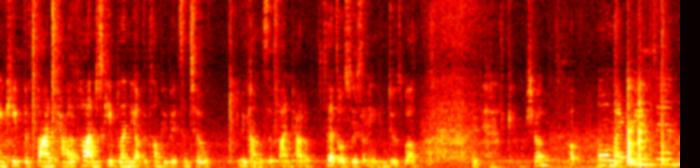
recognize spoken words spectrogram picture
and keep the fine powder part and just keep blending up the clumpy bits until it becomes a fine powder. So that's also something you can do as well. Move that out of the camera shot. Pop all my greens in.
